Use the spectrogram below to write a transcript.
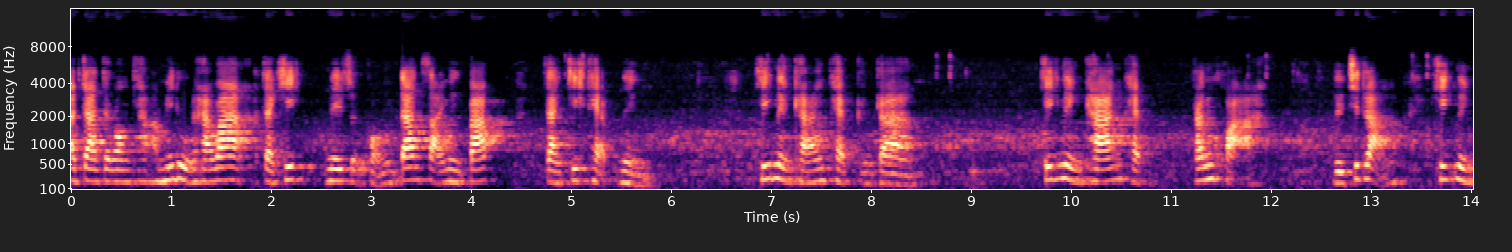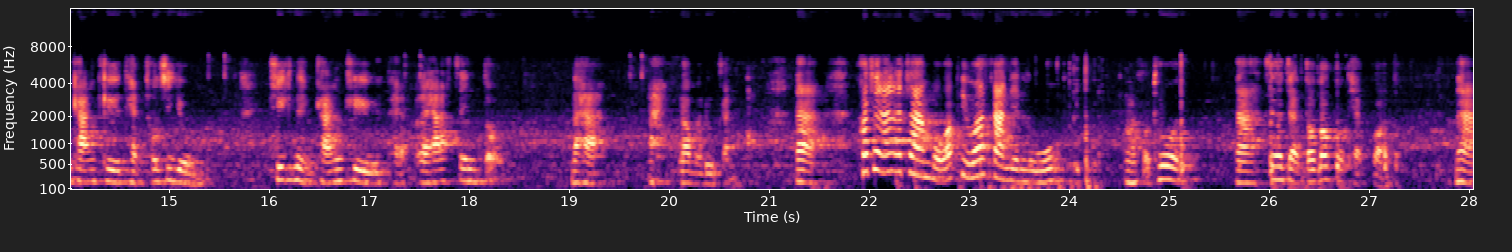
อาจารย์จะลองทำให้ดูนะคะว่าอาจารย์คลิกในส่วนของด้านซ้ายมือปั๊บอาจารย์คลิกแถบหนึ่งคลิกหนึ่งครั้งแถบกลางกลางคลิกหนึ่งครั้งแถบด้านขวา หรือชิดหลัง คลิกหนึ่งครั้งคือแถบทศนิยมคลิกหนึ่งครั้งคือแถบอะไรคะเส้นตรงนะคะะเรามาดูกัน นะเพราะฉะนั้นอาจารย์บอกว่าพิมพ์ว่าการเรียนรู้อขอโทษนะซึ่งอาจารย์ต้องต้องกดแท็บก่อนนะ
